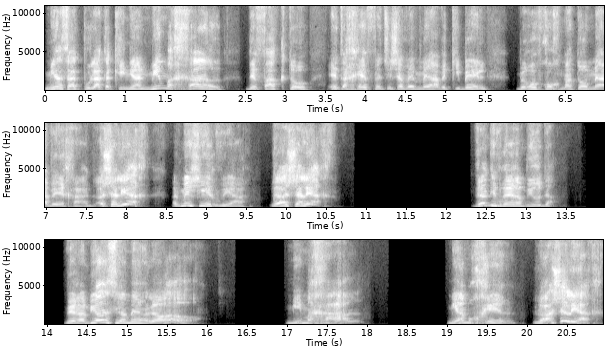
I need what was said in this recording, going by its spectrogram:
מי עשה את פעולת הקניין? מי מכר דה פקטו את החפץ ששווה 100 וקיבל ברוב חוכמתו 101? השליח. אז מי שהרוויח זה השליח. זה דברי רבי יהודה. ורבי יוסי אומר, לא, מי מכר? מי המוכר? לא השליח.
